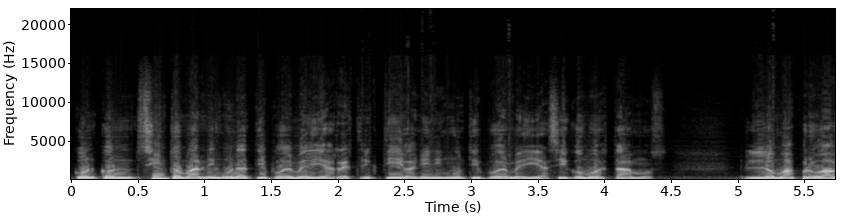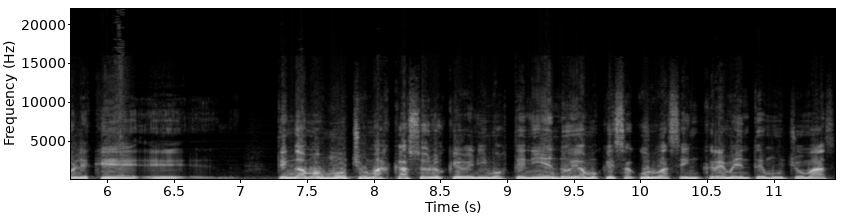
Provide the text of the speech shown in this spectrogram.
con, con, sin tomar ningún tipo de medidas restrictivas ni ningún tipo de medida, así como estamos, lo más probable es que... Eh, tengamos mucho más casos de los que venimos teniendo, digamos que esa curva se incremente mucho más,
